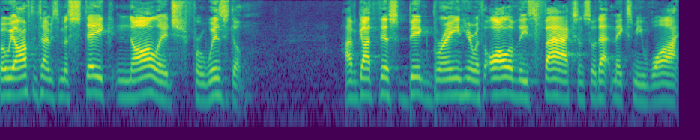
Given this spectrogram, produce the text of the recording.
but we oftentimes mistake knowledge for wisdom. I've got this big brain here with all of these facts, and so that makes me wise.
